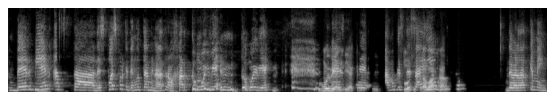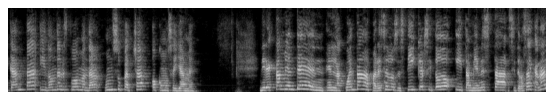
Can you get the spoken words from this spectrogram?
ver bien hasta después porque tengo que terminar de trabajar. Tú muy bien, tú muy bien. Muy bien, Este, tía Cristi. Amo que estés ahí. De verdad que me encanta. ¿Y dónde les puedo mandar un super chat o como se llame? Directamente en, en la cuenta aparecen los stickers y todo. Y también está, si te vas al canal,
